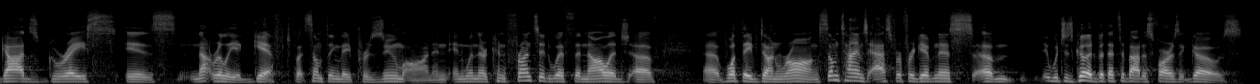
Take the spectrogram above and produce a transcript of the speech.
God's grace is not really a gift, but something they presume on. And, and when they're confronted with the knowledge of, of what they've done wrong, sometimes ask for forgiveness, um, which is good, but that's about as far as it goes.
